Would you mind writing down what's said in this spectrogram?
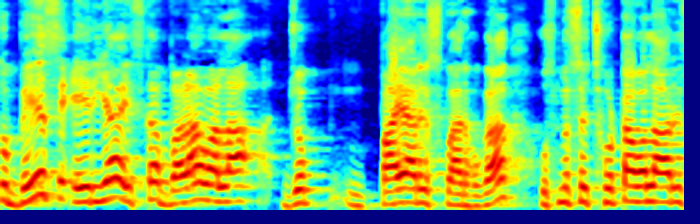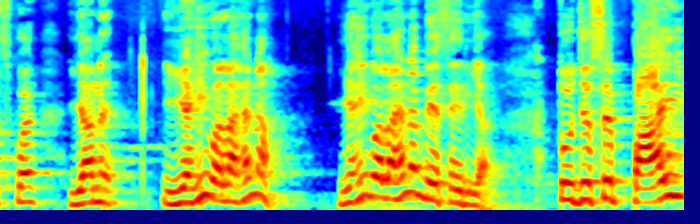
तो बेस एरिया इसका बड़ा वाला जो पाई आर स्क्वायर होगा, उसमें से छोटा वाला आर स्क्वायर, यानी यही वाला है ना? यही वाला है ना बेस एरिया? तो जैसे पाई,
